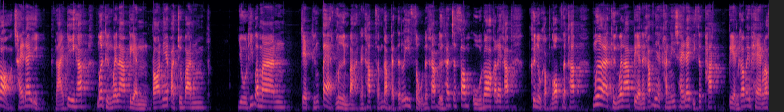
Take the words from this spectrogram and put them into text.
ก็ใช้ได้อีกหลายปีครับ เมื่อถึงเวลาเปลี่ยนตอนนี้ปัจจุบันอยู่ที่ประมาณ7ถึง8หมื่นบาทนะครับสำหรับแบตเตอรี่ศูนย์นะครับหรือท่านจะซ่อมอู่นอกก็ได้ครับ ขึ้นอยู่กับงบนะครับ เมื่อถึงเวลาเปลี่ยนนะครับเนี่ยคันนี้ใช้ได้อีกสักพักเปลี่ยนก็ไม่แพงแล้ว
